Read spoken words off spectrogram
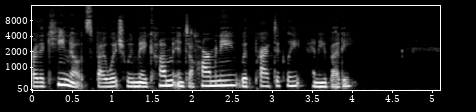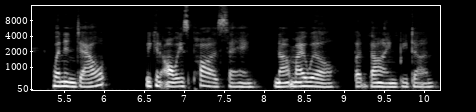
are the keynotes by which we may come into harmony with practically anybody. When in doubt, we can always pause saying, Not my will, but thine be done.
